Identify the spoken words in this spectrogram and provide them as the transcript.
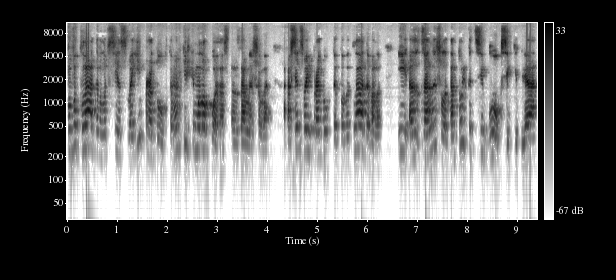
повикладувала всі свої продукти, вон тільки молоко залишила, а всі свої продукти повикладувала і е, залишила там тільки ці боксики для,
